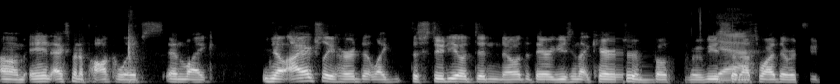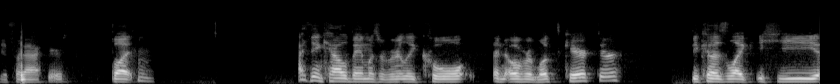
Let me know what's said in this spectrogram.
um, in X Men Apocalypse and like. You know, I actually heard that like the studio didn't know that they were using that character in both movies, Yeah. so that's why there were two different actors. But Hmm. I think Caliban was a really cool and overlooked character because like he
